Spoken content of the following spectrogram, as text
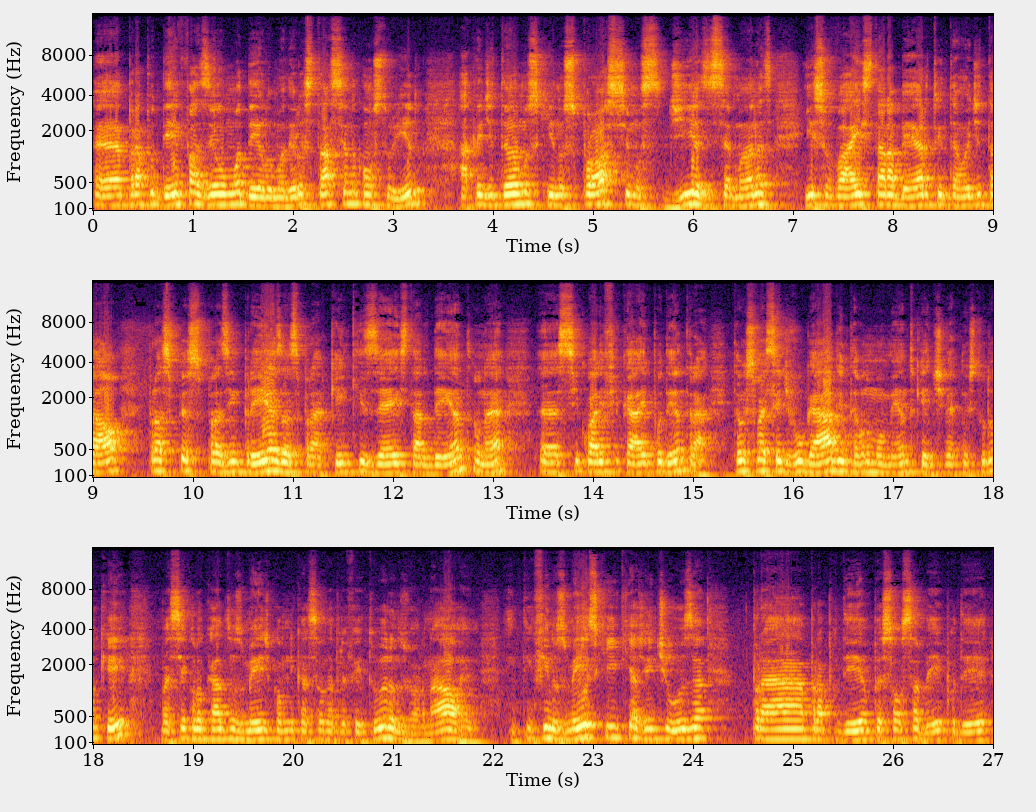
é, para poder fazer o modelo. O modelo está sendo construído. Acreditamos que nos próximos dias e semanas isso vai estar aberto, então, edital para as, empresas, para quem quiser estar dentro, né, é, se qualificar e poder entrar. Então isso vai ser divulgado, então, no momento que a gente tiver com o estudo ok, vai ser colocado nos meios de comunicação da prefeitura, no jornal, enfim, nos meios que, que a gente usa para poder o pessoal saber e poder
